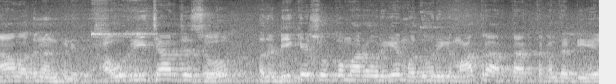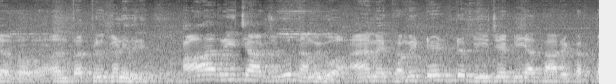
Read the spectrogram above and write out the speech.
ನಾವು ಅದನ್ನು ಅಂದ್ಕೊಂಡಿದ್ವಿ ಅವ್ರ ರೀಚಾರ್ಜಸ್ಸು ಅದು ಡಿ ಕೆ ಶಿವಕುಮಾರ್ ಅವರಿಗೆ ಮಧುವರಿಗೆ ಮಾತ್ರ ಅರ್ಥ ಆಗ್ತಕ್ಕಂಥ ಡಿ ಅಂತ ತಿಳ್ಕೊಂಡಿದ್ದೀವಿ ಆ ರೀಚಾರ್ಜ್ಗೂ ನಮಗೂ I am a committed B J ಪಿಯ ಕಾರ್ಯಕರ್ತ.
